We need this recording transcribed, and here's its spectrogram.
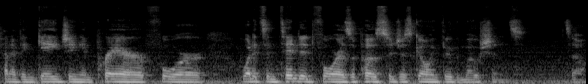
kind of engaging in prayer for what it's intended for, as opposed to just going through the motions? So.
